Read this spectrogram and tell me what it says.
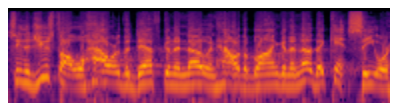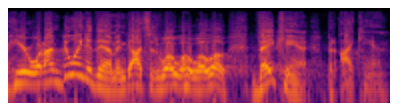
See, the Jews thought, well, how are the deaf going to know and how are the blind going to know? They can't see or hear what I'm doing to them. And God says, whoa, whoa, whoa, whoa. They can't, but I can.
